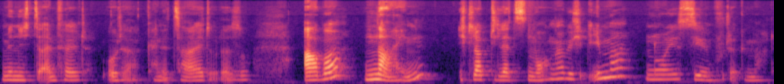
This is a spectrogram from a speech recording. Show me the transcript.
mir nichts einfällt oder keine Zeit oder so. Aber nein, ich glaube, die letzten Wochen habe ich immer neues Seelenfutter gemacht.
